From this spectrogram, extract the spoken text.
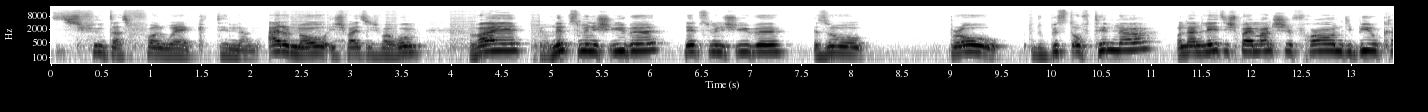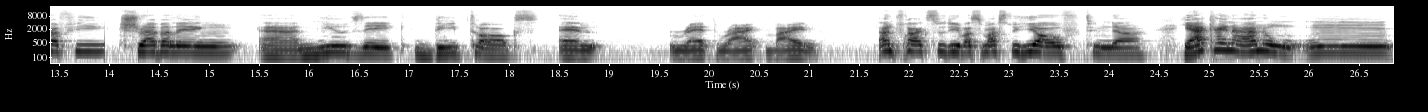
ich finde das voll wack, Tindern. I don't know, ich weiß nicht warum. Weil, nimm's mir nicht übel, nimm's mir nicht übel. So, Bro, du bist auf Tinder und dann lese ich bei manchen Frauen die Biografie, Traveling, äh, Music, Deep Talks and Red Wine. Dann fragst du dir, was machst du hier auf Tinder? Ja, keine Ahnung. Mm,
